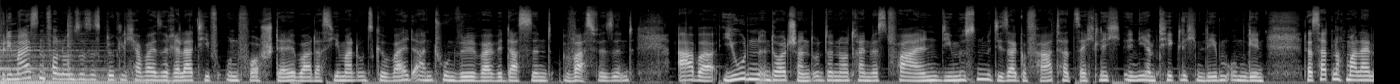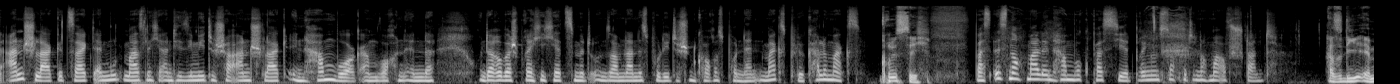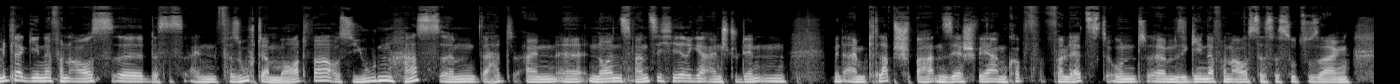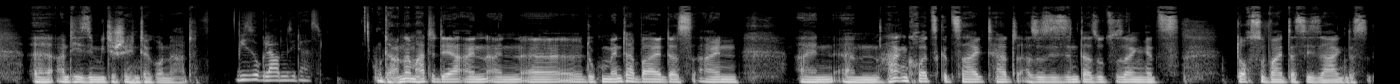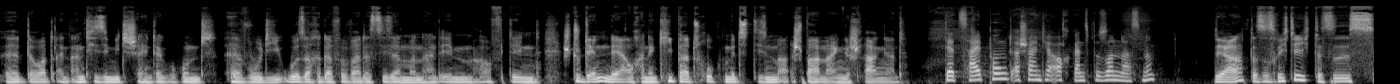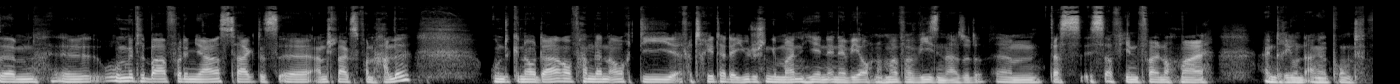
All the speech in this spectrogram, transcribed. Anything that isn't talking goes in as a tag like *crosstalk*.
Für die meisten von uns ist es glücklicherweise relativ unvorstellbar, dass jemand uns Gewalt antun will, weil wir das sind, was wir sind. Aber Juden in Deutschland und in Nordrhein-Westfalen, die müssen mit dieser Gefahr tatsächlich in ihrem täglichen Leben umgehen. Das hat nochmal ein Anschlag gezeigt, ein mutmaßlich antisemitischer Anschlag in Hamburg am Wochenende. Und darüber spreche ich jetzt mit unserem landespolitischen Korrespondenten Max Plück. Hallo Max. Grüß dich. Was ist nochmal in Hamburg passiert? Bring uns doch bitte nochmal auf Stand. Also die Ermittler gehen davon aus, äh, dass es ein versuchter Mord war aus Judenhass. Ähm, da hat ein 29-Jähriger äh, einen Studenten mit einem Klappspaten sehr schwer am Kopf verletzt und ähm, sie gehen davon aus, dass es sozusagen äh, antisemitische Hintergründe hat. Wieso glauben Sie das? Unter anderem hatte der ein, ein Dokument dabei, das ein, ein ähm, Hakenkreuz gezeigt hat. Also sie sind da sozusagen jetzt doch so weit, dass sie sagen, dass äh, dort ein antisemitischer Hintergrund äh, wohl die Ursache dafür war, dass dieser Mann halt eben auf den Studenten, der auch einen Keeper trug, mit diesem Spaten eingeschlagen hat. Der Zeitpunkt erscheint ja auch ganz besonders, ne? Ja, das ist richtig. Das ist ähm, äh, unmittelbar vor dem Jahrestag des äh, Anschlags von Halle. Und genau darauf haben dann auch die Vertreter der jüdischen Gemeinden hier in NRW auch nochmal verwiesen. Also ähm, das ist auf jeden Fall nochmal ein Dreh- und Angelpunkt.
